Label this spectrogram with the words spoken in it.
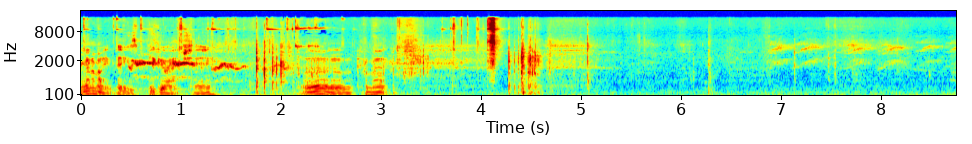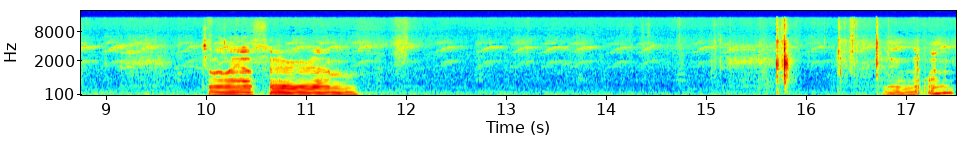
I'm going to make these bigger actually. Oh, come out. To allow for um, and that one.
